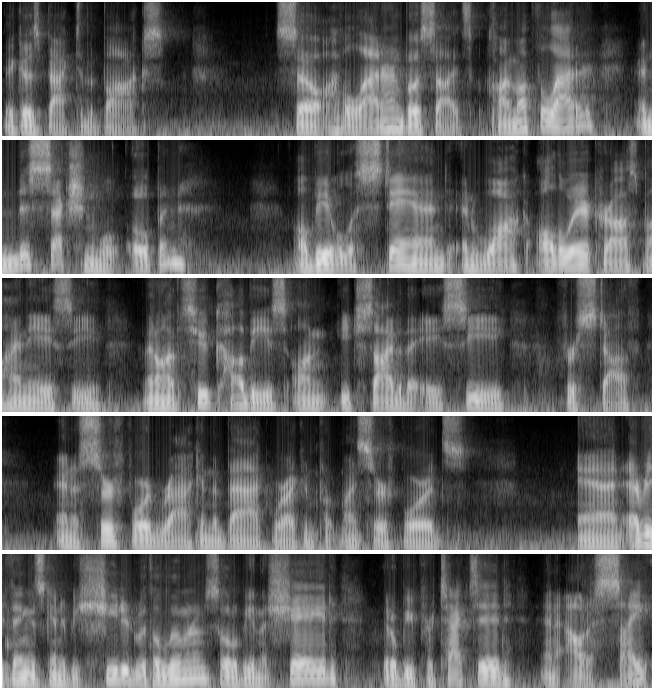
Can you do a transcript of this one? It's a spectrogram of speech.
that goes back to the box. So I'll have a ladder on both sides. I'll Climb up the ladder and this section will open. I'll be able to stand and walk all the way across behind the AC. And Then I'll have two cubbies on each side of the AC for stuff and a surfboard rack in the back where I can put my surfboards. And everything is going to be sheeted with aluminum, so it'll be in the shade, it'll be protected and out of sight.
